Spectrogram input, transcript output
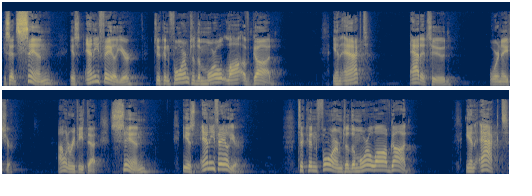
He said, Sin is any failure to conform to the moral law of God in act, attitude, or nature. I want to repeat that. Sin is any failure to conform to the moral law of God in act,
